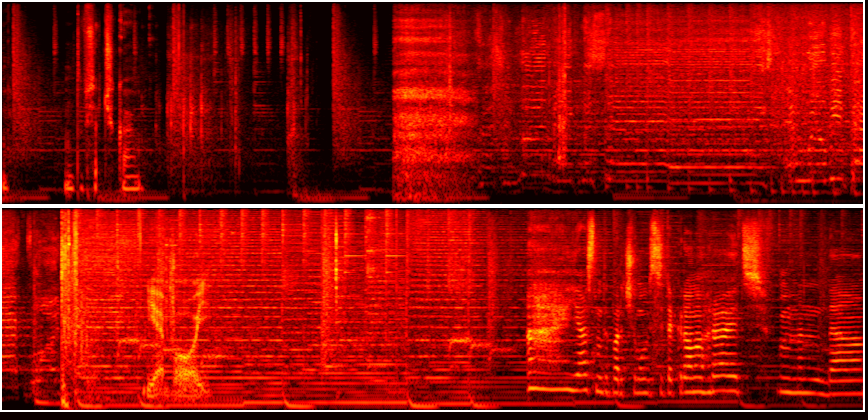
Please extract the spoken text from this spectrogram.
А, ясно. Ну то все, чекаємо. Є бой. Ясно тепер, чому всі так рано грають. М, Да.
